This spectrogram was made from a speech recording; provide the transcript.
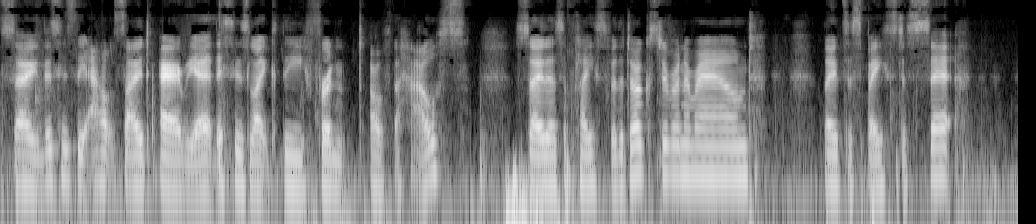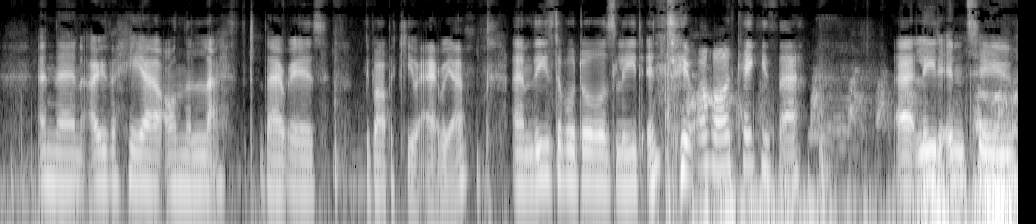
So this is the outside area. This is like the front of the house. So there's a place for the dogs to run around. Loads of space to sit. And then over here on the left, there is the barbecue area. Um, these double doors lead into, oh, hard cake there. Uh, lead into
